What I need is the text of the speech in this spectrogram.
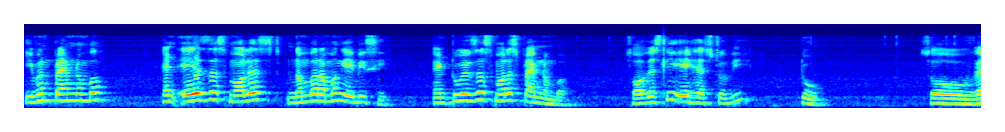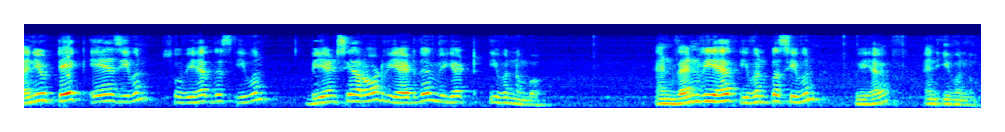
even prime number. And A is the smallest number among ABC. And 2 is the smallest prime number. So obviously A has to be 2. So when you take A as even, so we have this even, B and C are odd, we add them, we get even number and when we have even plus even we have an even number.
